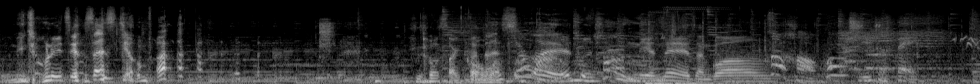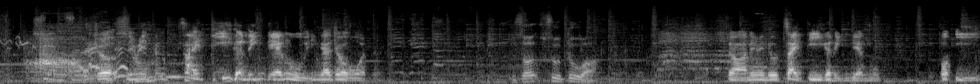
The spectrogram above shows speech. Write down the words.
我的命中率只有三十九趴，你说闪很光吗难？受哎，准上很黏呢，闪光。做好攻击准备，我觉得明明再低一个零点五应该就稳了，你说速度啊？对、啊？明明都再低一个零点五或一，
